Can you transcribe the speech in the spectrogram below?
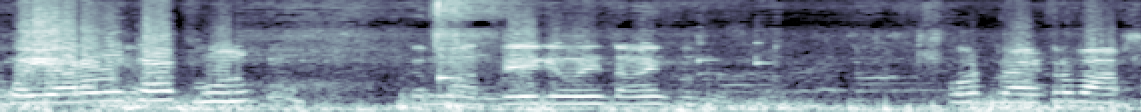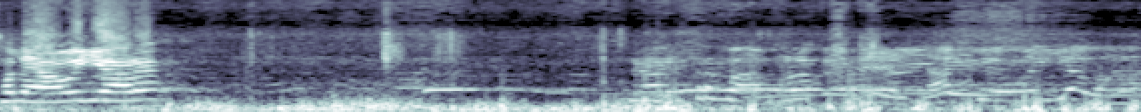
ਉਹ ਯਾਰ ਉਹਨੂੰ ਕਹ ਫੋਨ ਮੰਨਦੇ ਕਿਉਂ ਨਹੀਂ ਤਾਂ ਹੀ ਉਹ ਟਰੈਕਟਰ ਵਾਪਸ ਲਿਆਓ ਯਾਰ। ਟਰੈਕਟਰ ਵਾਪਸ ਲਿਆਓ। ਕਿਉਂ ਹੀ ਆ ਵਾ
